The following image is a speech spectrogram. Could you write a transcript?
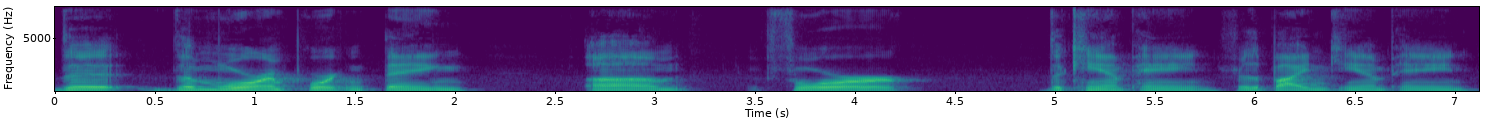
the the more important thing um, for the campaign for the Biden campaign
